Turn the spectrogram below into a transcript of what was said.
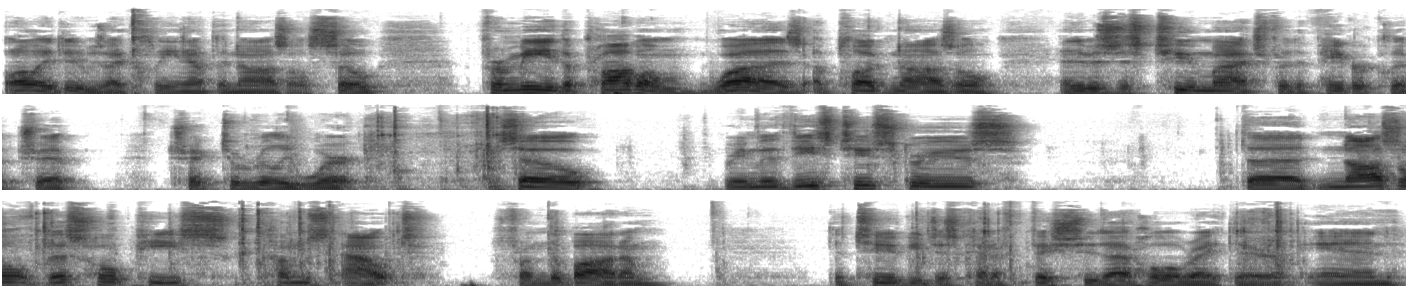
all I did was I clean up the nozzle. So for me, the problem was a plug nozzle and it was just too much for the paperclip trip trick to really work. So remove these two screws. The nozzle, this whole piece comes out from the bottom. The tube, you just kind of fish through that hole right there and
